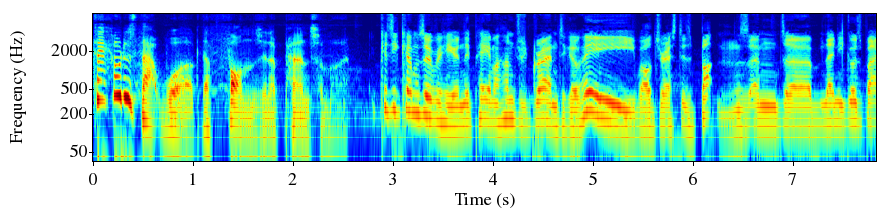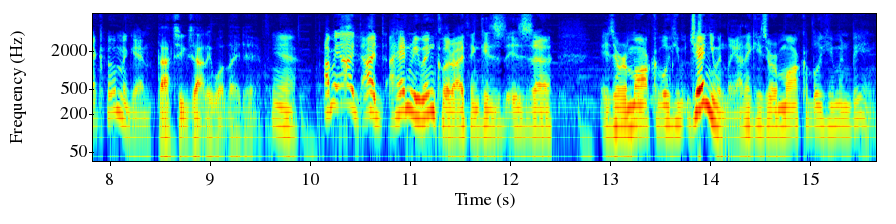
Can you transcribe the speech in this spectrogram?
How does that work? The Fonz in a pantomime. because he comes over here and they pay him a hundred grand to go, hey, while dressed as buttons, and uh, then he goes back home again. That's exactly what they do. Yeah, I mean, I, I, Henry Winkler, I think is is uh, is a remarkable human. Genuinely, I think he's a remarkable human being.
